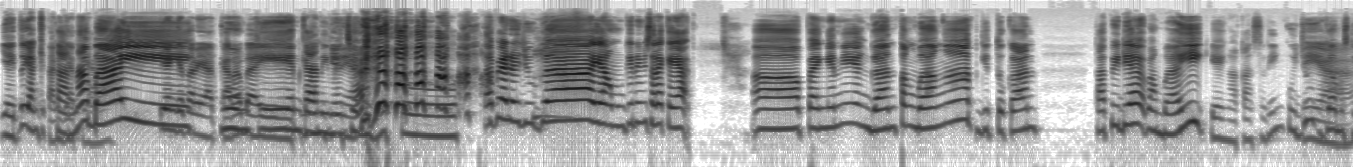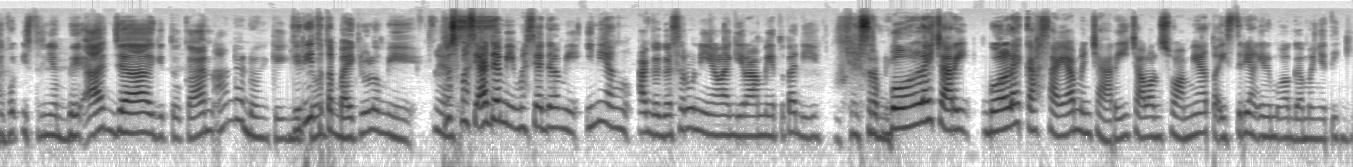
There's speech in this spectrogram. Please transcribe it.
Ya itu yang kita Karena lihat ya. baik yang kita lihat karena baik. Mungkin kan Mungkin ya. begitu Tapi ada juga yang mungkin misalnya kayak eh Pengennya yang ganteng banget gitu kan tapi dia emang baik ya nggak akan selingkuh juga Iya. meskipun istrinya B aja gitu kan ada dong kayak gitu Jadi tetap baik dulu Mi. Terus Yes. masih ada Mi, masih ada Mi. Ini yang agak-agak seru nih yang lagi rame itu tadi. Kayak serem nih. Boleh cari, bolehkah saya mencari calon suami atau istri yang ilmu agamanya tinggi?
